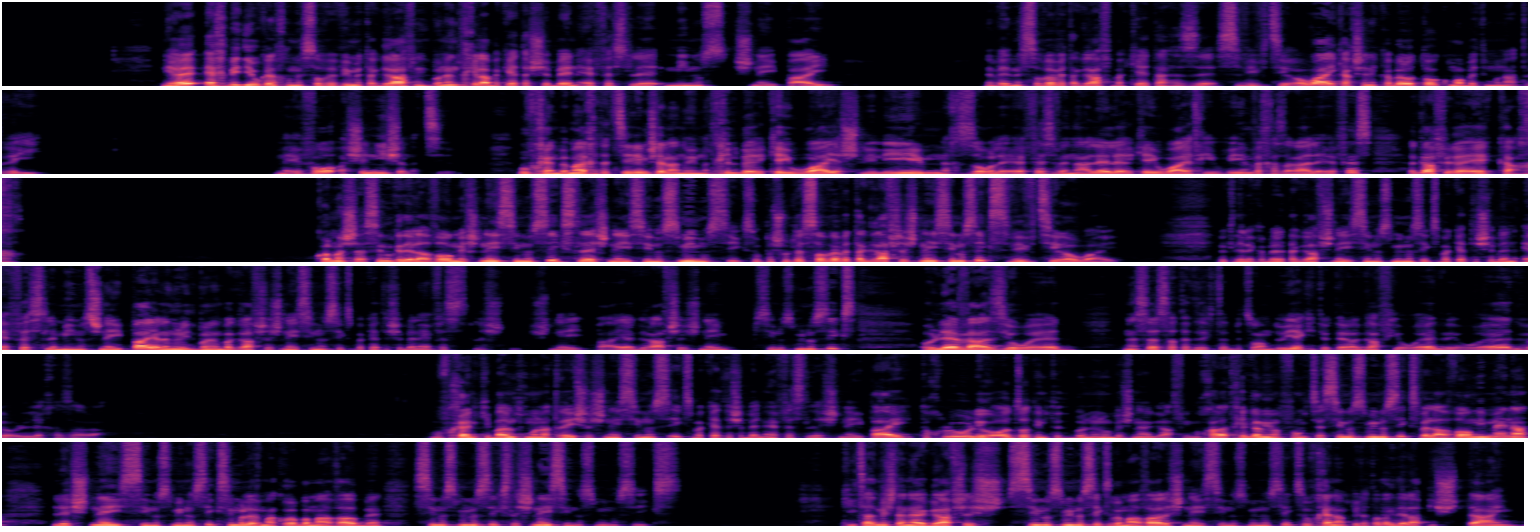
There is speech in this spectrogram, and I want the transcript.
נראה איך בדיוק אנחנו מסובבים את הגרף, נתבונן תחילה בקטע שבין 0 למינוס 2 פאי. ונסובב את הגרף בקטע הזה, סביב ציר ה-y, כך שנקבל אותו כמו בתמונת ראי. מעברו השני של הציר. ובכן, במערכת הצירים שלנו, אם נתחיל בערכי y השליליים, נחזור ל-0 ונעלה לערכי y החיוביים וחזרה ל-0, הגרף ייראה כך. כל מה שעשינו כדי לעבור משני סינוס x לשני סינוס מינוס x, הוא פשוט לסובב את הגרף של שני סינוס x סביב ציר ה-y. וכדי לקבל את הגרף שני סינוס מינוס x בקטע שבין 0 למינוס 2 פאי, עלינו להתבונן בגרף של שני סינוס x בקטע שבין 0 ל-2 פאי, הגרף של שני סינוס מינוס x עולה ואז יורד. ננסה לסרטט את זה קצת בצורה מדויקת יותר, הגרף יורד ויורד ועולה חזרה. ובכן, קיבלנו תמונת ראי של שני סינוס x בקטע שבין 0 ל-2 פאי, תוכלו לראות זאת אם תתבוננו בשני הגרפים. נוכל להתחיל גם עם הפונקציה סינוס מינוס x ולעבור ממנה לשני סינוס מינוס x. שימו לב מה קורה במעבר בין סינוס מינוס x לשני סינוס מינוס x. כיצד משתנה הגרף של סינוס מינוס x במעבר לשני סינוס מינוס x? ובכן, אמפליטודה גדלה פי 2.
